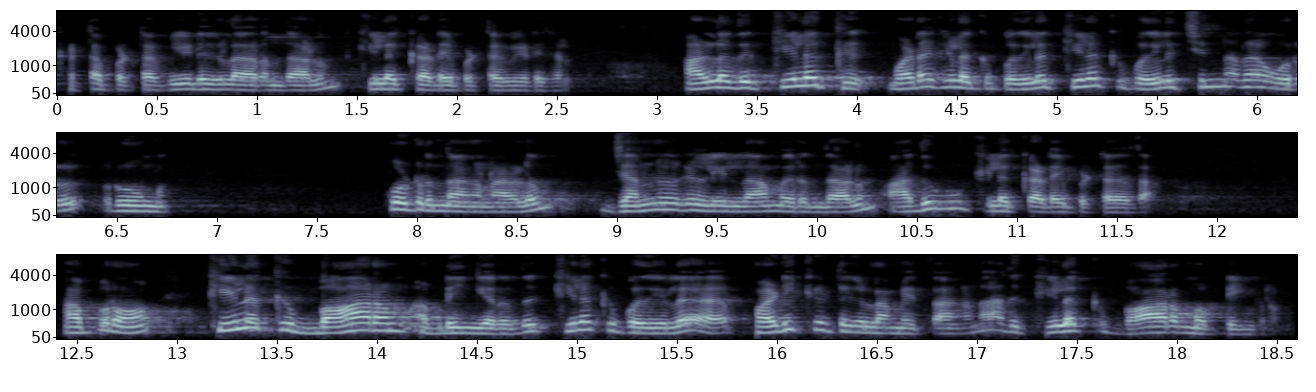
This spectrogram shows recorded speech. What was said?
கட்டப்பட்ட வீடுகளாக இருந்தாலும் கிழக்கு அடைபட்ட வீடுகள். அல்லது கிழக்கு வடகிழக்கு பகுதியில் கிழக்கு பகுதியில் சின்னதாக ஒரு ரூமு. போட்டிருந்தாங்கனாலும் ஜன்னல்கள் இல்லாமல் இருந்தாலும் அதுவும் கிழக்கு அடைப்பட்டது தான் அப்புறம் கிழக்கு பாரம் அப்படிங்கிறது கிழக்கு பகுதியில் படிக்கட்டுகள் அமைத்தாங்கன்னா அது கிழக்கு பாரம் அப்படிங்கிறோம்.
